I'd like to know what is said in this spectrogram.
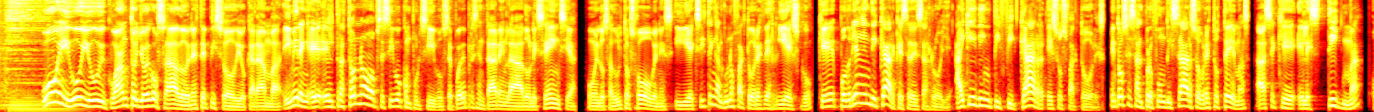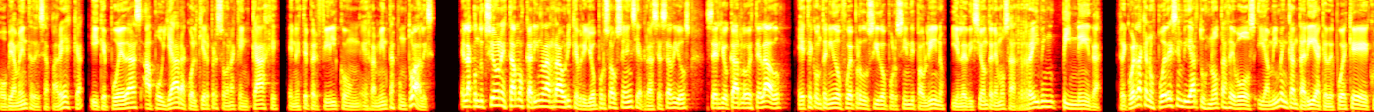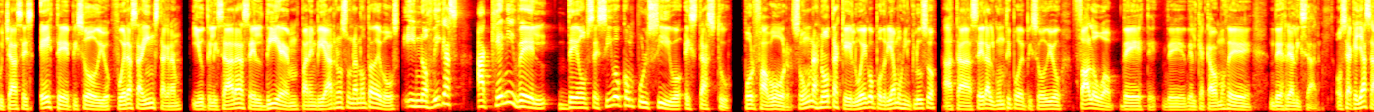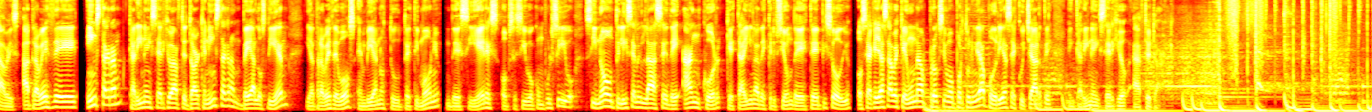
Uy, uy, uy, cuánto yo he gozado en este episodio, caramba. Y miren, el, el trastorno obsesivo compulsivo se puede presentar en la adolescencia o en los adultos jóvenes y existen algunos factores de riesgo que podrían indicar que se desarrolle. Hay que identificar esos factores. Entonces, al profundizar sobre estos temas, hace que el estigma obviamente desaparezca y que puedas apoyar a cualquier persona que encaje en este perfil con herramientas puntuales. En la conducción estamos Karina Larrauri, que brilló por su ausencia, gracias a Dios, Sergio Carlos de este lado. Este contenido fue producido por Cindy Paulino y en la edición tenemos a Raven Pineda. Recuerda que nos puedes enviar tus notas de voz y a mí me encantaría que después que escuchases este episodio fueras a Instagram y utilizaras el DM para enviarnos una nota de voz y nos digas a qué nivel de obsesivo compulsivo estás tú. Por favor, son unas notas que luego podríamos incluso hasta hacer algún tipo de episodio follow-up de este, del que acabamos de, de, realizar. O sea que ya sabes, a través de Instagram, Karina y Sergio After Dark en Instagram, ve a los DM y a través de vos envíanos tu testimonio de si eres obsesivo compulsivo. Si no, utiliza el enlace de Anchor que está ahí en la descripción de este episodio. O sea que ya sabes que en una próxima oportunidad podrías escucharte en Karina y Sergio After Dark.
